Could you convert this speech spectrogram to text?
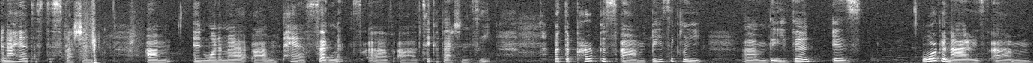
And I had this discussion um, in one of my um, past segments of uh, Take a Fashion Seat. But the purpose, um, basically, um, the event is organized um,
